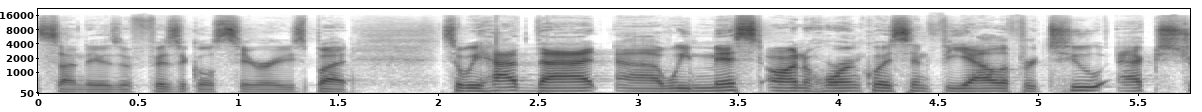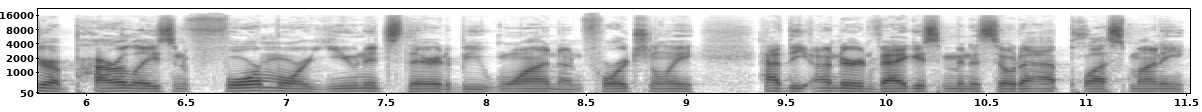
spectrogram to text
Sunday. It was a physical series. But so we had that. Uh, we missed on Hornqvist and Fiala for two extra parlays and four more units there to be won. Unfortunately, had the under in Vegas, Minnesota at plus money.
